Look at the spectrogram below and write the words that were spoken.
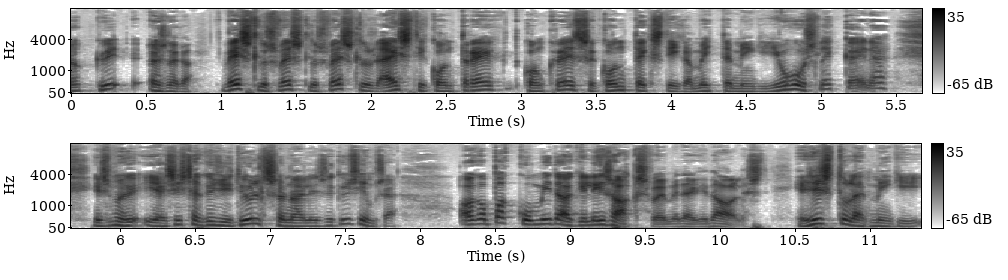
noh, ühesõnaga vestlus, vestlus, vestlus hästi hästi konkreetse kontekstiga, mitte mingi juhuslik, on ju. ja siis ma, ja siis sa küsid üldsõnalise küsimuse, aga paku midagi lisaks või midagi taolist. ja siis tuleb mingi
